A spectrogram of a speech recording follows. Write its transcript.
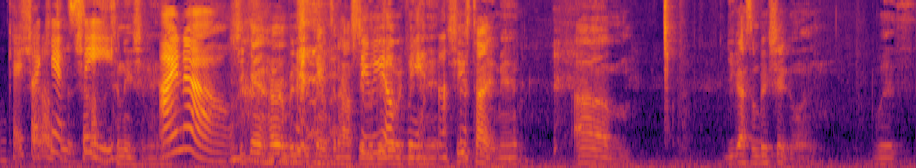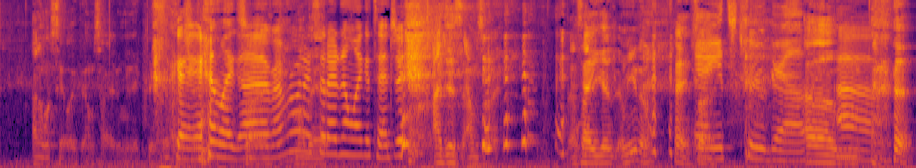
in case I can't to- shout out to see. Tanisha, man. I know. She can't. Her and Benita came to the house She other be day. They were helping me. She's tight, man. Um, you got some big shit going with. I don't want to say it like that. I'm sorry. I didn't mean to Okay. I'm like, uh, remember when I said I don't like attention? I just. I'm sorry. That's how you get. You know. Hey. Hey, it's true, girl. Um,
